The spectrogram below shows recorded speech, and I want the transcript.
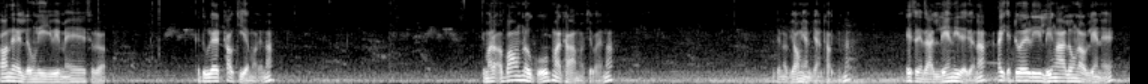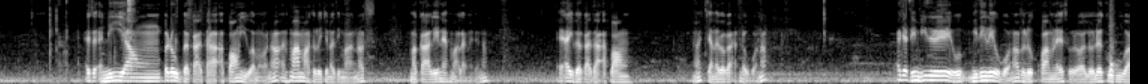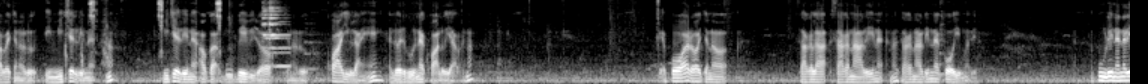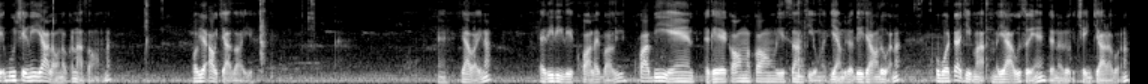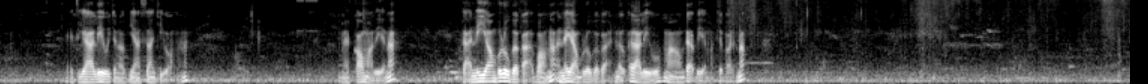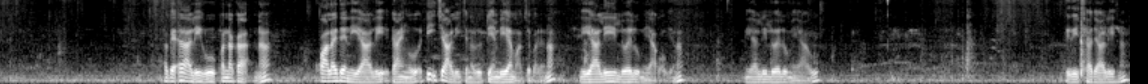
ကောင်းတဲ့အလုံးလေးရွေးမယ်ဆိုတော့ ကတူလဲထောက်ကြည့်ရမှာဗျာနော်ဒီမှာတော့အပေါင်းနှုတ်ကိုမှတ်ထားမှာဖြစ်ပါတယ်နော်ကျွန်တော်ပြောင်းပြန်ပြန်ထောက်ကြည့်နော်အဲ့ဆိုရင်ဒါလင်းနေတယ်ဗျာနော်အဲ့အတွဲလေး၄၅လုံးလောက်လင်းတယ်အဲ့ဆိုအနီရောင်ပရုပ်ဘက်ကဒါအပေါင်းယူရမှာပါနော်အမှားမှာဆိုလို့ကျွန်တော်ဒီမှာနော်မကာလေးနဲ့မှားလိုက်မယ်ဗျာနော်အဲ့အဲ့ဘက်ကဒါအပေါင်းနော်ကျန်တဲ့ဘက်ကအနှုတ်ပေါ့နော်အဲ့ကြဒီမီးသေးလေးကိုမီးသေးလေးကိုပေါ့နော်ဘယ်လိုခွာမလဲဆိုတော့လောလောကူကူပါပဲကျွန်တော်တို့ဒီမီးချက်လေးနဲ့နော် မီးချက်လေးနဲ့အောက်ကအပူပေးပြီးတော့ကျွန်တော်တို့ခွာယူလိုက်ရင်အလွယ်တကူနဲ့ခွာလို့ရပါနော်ကဲပေါ်ကတော့ကျွန်တော်ဇာကလာဇာကနာလေးနဲ့နော်ဇာကနာလေးနဲ့ကော်ယူမှာဗျအပူလေးနည်းနည်းလေးအပူချိန်လေးရလောင်တော့ခဏဆောင်အောင်နော်ဟောပြအောက်ကျသွားပြီအဲရပါပြီနော် LED လေးခွာလိုက်ပါပြီခွာပြီးရင်တကယ်ကောင်းမကောင်းလေးစမ်းကြည့်အောင်ပြန်ပြီးတော့တေးကြအောင်လုပ်ပါနော်ပေါ်ပေါ်တက်ကြည့်မှမရဘူးဆိုရင်ကျွန်တော်တို့အချိန်ကြာတာပေါ့နော်အဲ ဒီဟာလေးကိုကျွန်တော်ပြန်စမ်းကြည့်ပါအောင်နော်အဲကောင်းပါသေးရဲ့နော်ဒါအနေရောင်ပရုပ်ဘက်ကအပေါင်းနော်အနေရောင်ပရုပ်ဘက်ကအနှုတ်အဲ့ဒါလေးကိုမှန်အောင်တက်ပေးရမှာဖြစ်ပါတယ်နော်ဟုတ်ကဲ့အဲ့ဒါလေးကိုခုနကနော်ခွာလိုက်တဲ့နေရာလေးအတိုင်းကိုအတိအကျလေးကျွန်တော်တို့တင်ပေးရမှာဖြစ်ပါတယ်နော်နေရာလေးလွဲလို့မရပါဘူးဗျာနော်နေရာလေးလွဲလို့မရဘူးဒီဒီခြားခြားလေးနော်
